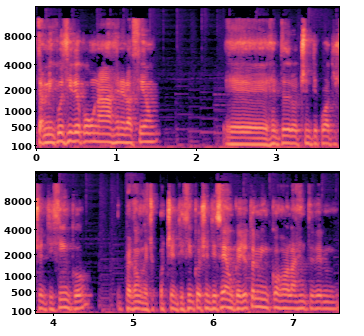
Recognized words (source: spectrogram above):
también coincidió con una generación, eh, gente del 84-85, perdón, 85-86, aunque yo también cojo a la gente de-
